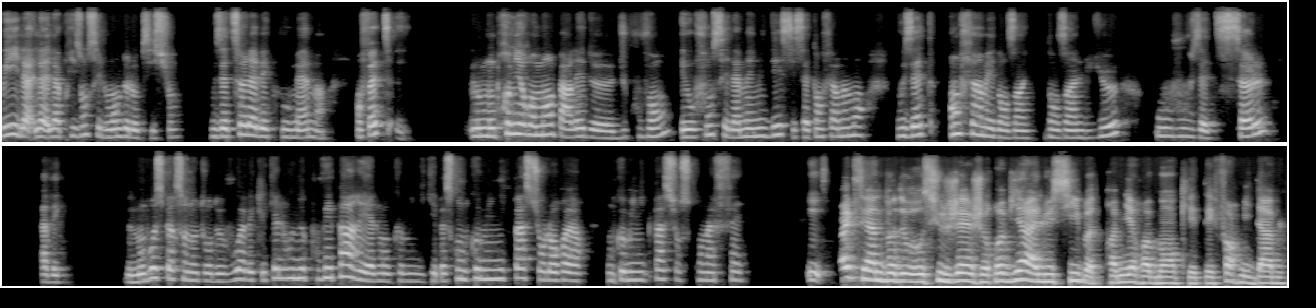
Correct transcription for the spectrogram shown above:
Oui, la, prison, c'est le monde de l'obsession. Vous êtes seul avec vous-même. En fait, mon premier roman parlait du couvent, et au fond, c'est la même idée, c'est cet enfermement. Vous êtes enfermé dans un, lieu où vous êtes seul, avec de nombreuses personnes autour de vous avec lesquelles vous ne pouvez pas réellement communiquer, parce qu'on ne communique pas sur l'horreur, on ne communique pas sur ce qu'on a fait. C'est vrai que c'est un de vos sujets. Je reviens à Lucie, votre premier roman qui était formidable,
